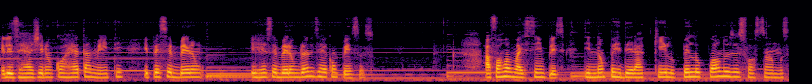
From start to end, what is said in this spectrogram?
eles reagiram corretamente e perceberam e receberam grandes recompensas. A forma mais simples de não perder aquilo pelo qual nos esforçamos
